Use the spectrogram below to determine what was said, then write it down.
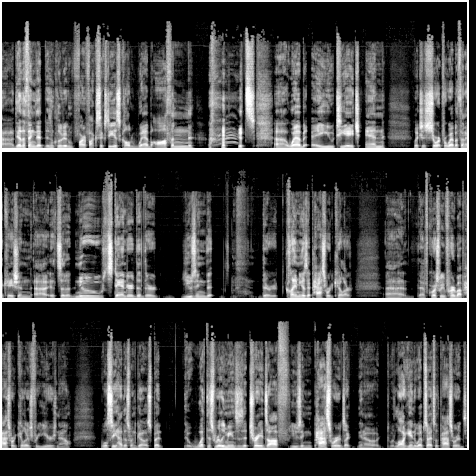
Uh, the other thing that is included in Firefox 60 is called Web WebAuthn. it's uh, Web A U T H N, which is short for Web Authentication. Uh, it's a new standard that they're using that they're claiming as a password killer. Uh, of course, we've heard about password killers for years now. We'll see how this one goes, but what this really means is it trades off using passwords, like you know, logging into websites with passwords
